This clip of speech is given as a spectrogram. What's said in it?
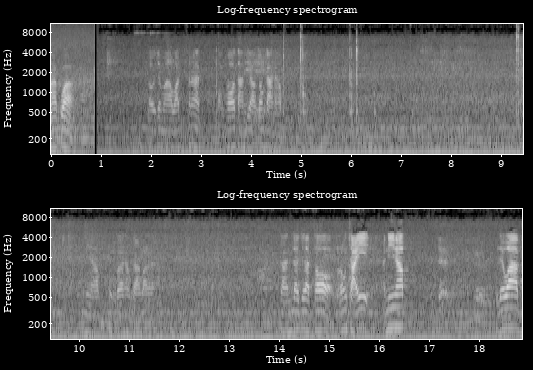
มากกว่า เราจะมาวัดขนาดของท่อตามที่เราต้องการนะครับนี่ครับผมก็ทำการวัดแล้วนะครับ การเราจะตัดท่อเราต้องใช้อันนี้นะครับ เรียกว่าแบ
